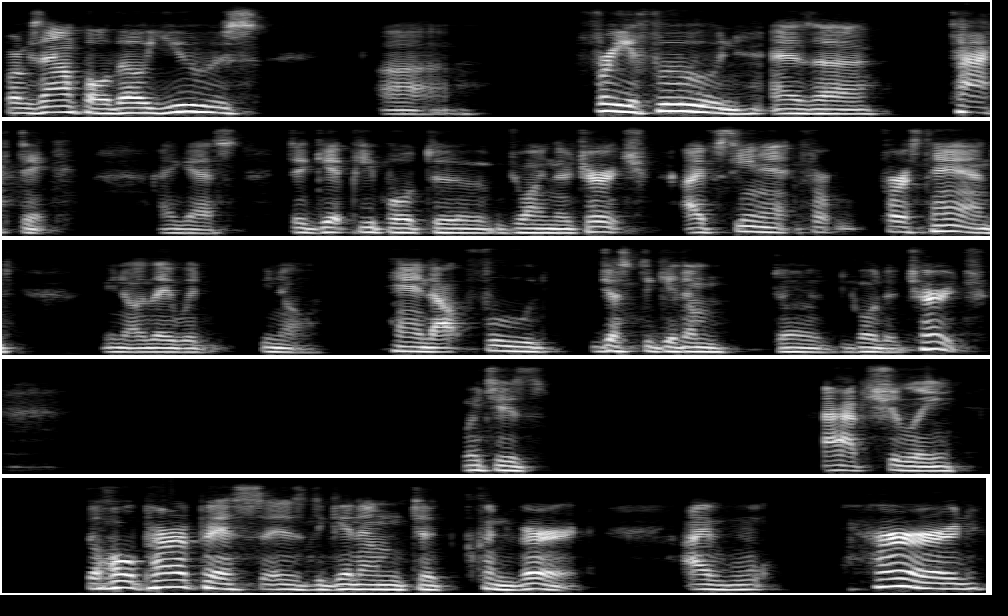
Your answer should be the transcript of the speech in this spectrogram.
For example, they'll use uh, free food as a tactic, I guess, to get people to join their church. I've seen it for, firsthand. You know, they would, you know, hand out food just to get them to go to church, which is actually the whole purpose is to get them to convert. I've heard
